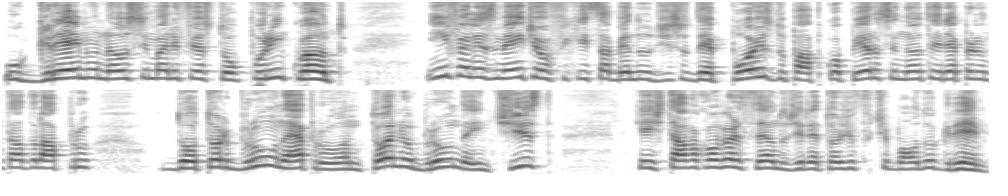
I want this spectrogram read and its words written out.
O Grêmio não se manifestou por enquanto. Infelizmente eu fiquei sabendo disso depois do Papo Copeiro, senão eu teria perguntado lá pro Dr. Brum, né, pro Antônio Brum, dentista, que estava conversando, diretor de futebol do Grêmio.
